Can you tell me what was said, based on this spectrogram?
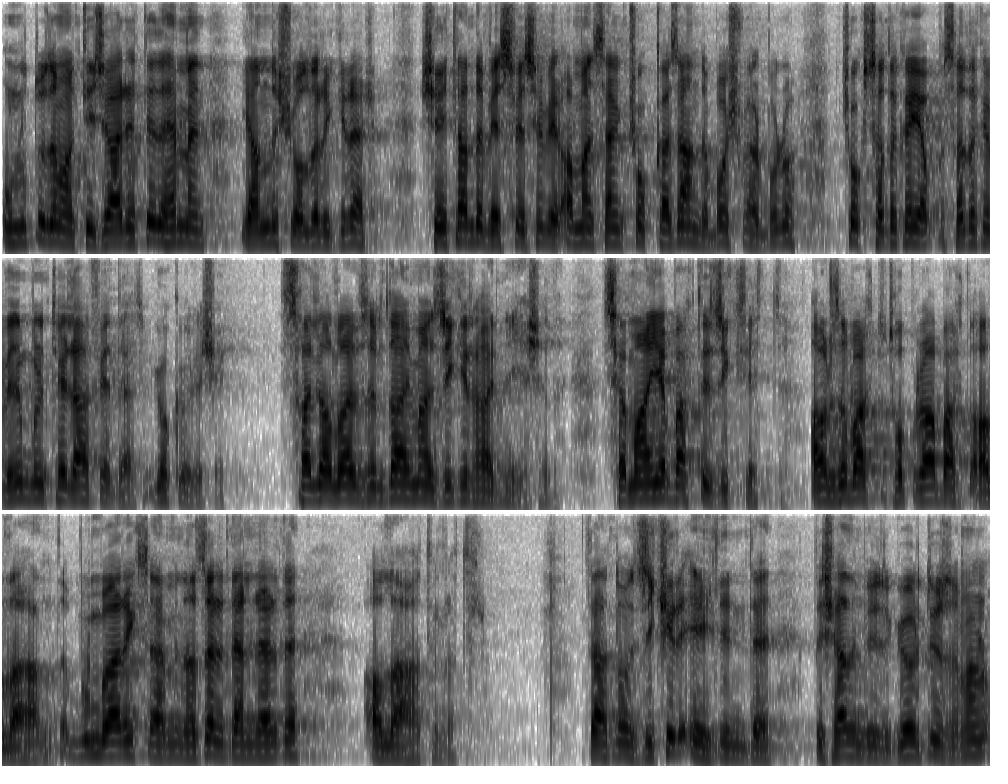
Unuttuğu zaman ticarette de hemen yanlış yollara girer. Şeytan da vesvese verir. Aman sen çok kazandı, boş ver bunu. Çok sadaka yapma, sadaka verin, bunu telafi edersin. Yok öyle şey. Sallallahu aleyhi ve sellem daima zikir halinde yaşadı. Semaya baktı, zikretti. Arza baktı, toprağa baktı, Allah'a andı. Bu mübarek sahibi nazar edenler de Allah'ı hatırlatır. Zaten o zikir ehlinde dışarıdan birini gördüğü zaman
